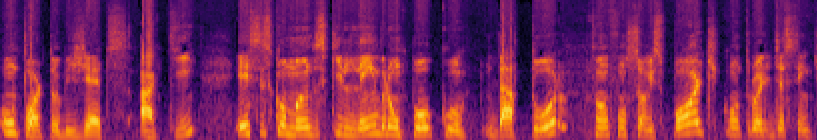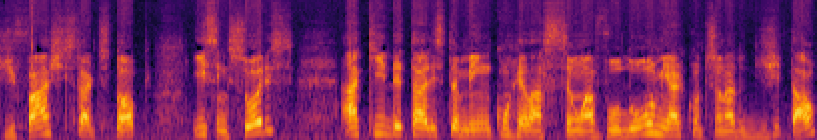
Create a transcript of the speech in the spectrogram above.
um porta-objetos aqui, esses comandos que lembram um pouco da Toro, são função Sport, controle de assento de faixa, start-stop e sensores. Aqui detalhes também com relação a volume ar-condicionado digital.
